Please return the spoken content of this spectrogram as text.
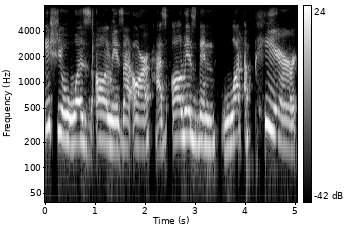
issue was always, or has always been what appeared,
